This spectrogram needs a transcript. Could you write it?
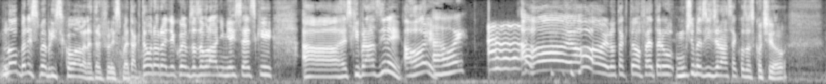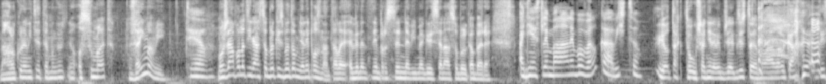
no byli jsme blízko, ale netrefili jsme. Tak Teodore, děkujem za zavolání, měj se hezky a hezký prázdniny, ahoj! Ahoj. Ahoj. Ahoj, ahoj, no tak Teo Féteru, můžeme říct, že nás jako zaskočil. Má holku, nevíte, tam no, 8 let, zajímavý. Ty jo. Možná podle té násobilky jsme to měli poznat, ale evidentně prostě nevíme, kdy se násobilka bere. Ani jestli malá nebo velká, víš co? Jo, tak to už ani nevím, že existuje malá velká. Ty,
